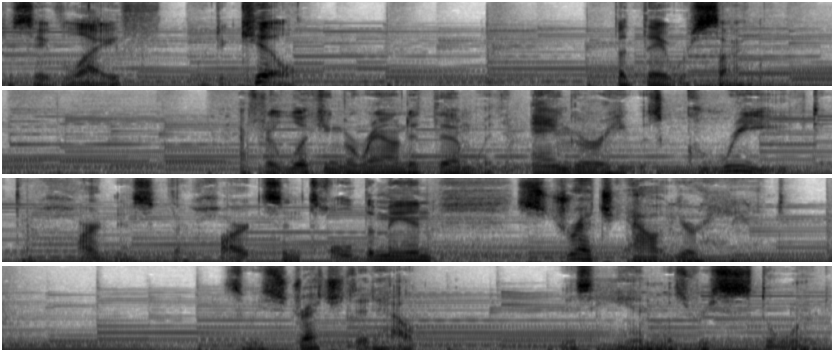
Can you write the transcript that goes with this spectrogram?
to save life or to kill? But they were silent. After looking around at them with anger, he was grieved at the hardness of their hearts and told the man, Stretch out your hand. So he stretched it out, and his hand was restored.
